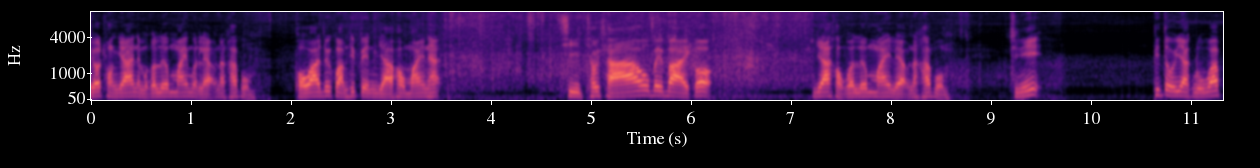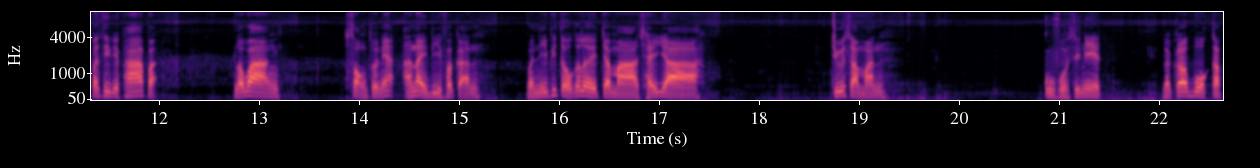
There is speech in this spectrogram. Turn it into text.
ยอดของยาเนี่ยมันก็เริ่มไหม้หมดแล้วนะครับผมเพราะว่าด้วยความที่เป็นยาเผาไหม้นะฮะฉีดเช้าๆบ่ายๆก็ยาเขาก็เริ่มไหม้แล้วนะครับผมทีนี้พี่โตอยากรู้ว่าประสิทธิภาพอะระหว่างสองตัวเนี้ยอันไหนดีกว่ากัน วันนี้พี่โตก็เลยจะมาใช้ยาชื่อสามัญกูโฟซิเนตแล้วก็บวกกับ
